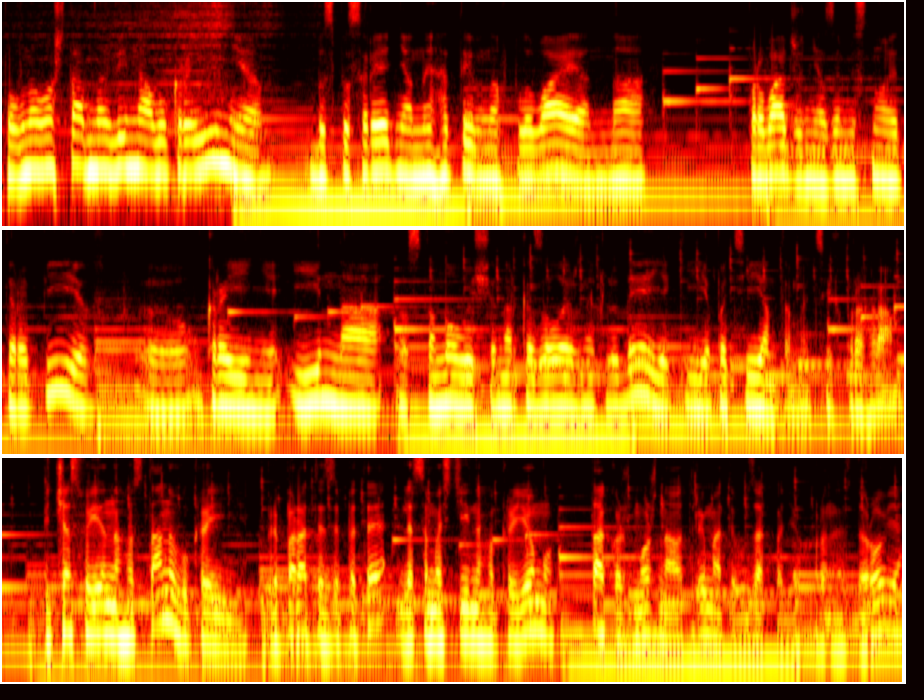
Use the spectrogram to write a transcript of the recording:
Повномасштабна війна в Україні безпосередньо негативно впливає на впровадження замісної терапії в е, Україні і на становище наркозалежних людей, які є пацієнтами цих програм. Під час воєнного стану в Україні препарати ЗПТ для самостійного прийому також можна отримати у закладі охорони здоров'я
